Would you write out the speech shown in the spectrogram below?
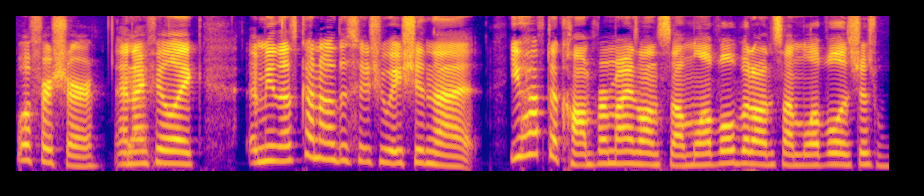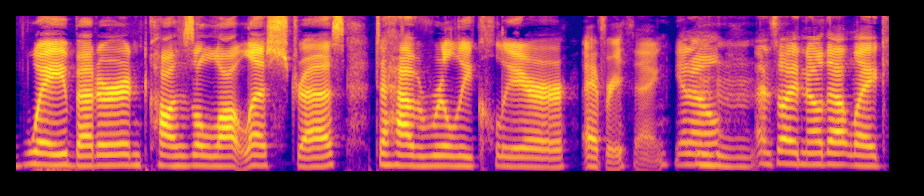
Well, for sure. And I feel like, I mean, that's kind of the situation that you have to compromise on some level, but on some level, it's just way better and causes a lot less stress to have really clear everything, you know? Mhm. And so I know that, like,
